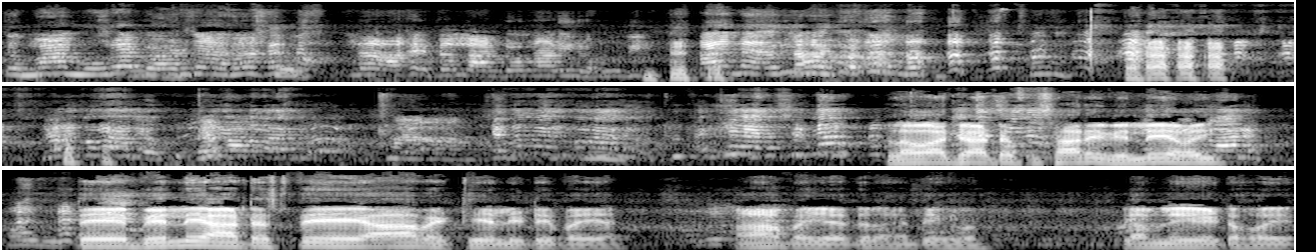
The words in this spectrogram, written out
ਤੇ ਮਾਂ ਮੂਰੇ ਬੈਠ ਜਾ ਨਾ। ਤੂੰ ਨਾ ਇਹ ਤਾਂ ਲਾਡੋ ਨਾਲ ਹੀ ਰਹੂਗੀ। ਆ ਮੈਂ ਉਹਨੂੰ ਲਓ ਅੱਜ ਆਰਟਿਸਟ ਸਾਰੇ ਵਿਹਲੇ ਆ ਬਾਈ। ਤੇ ਵਿਹਲੇ ਆਰਟਿਸਟ ਤੇ ਆ ਬੈਠੇ ਆ ਲਿਟੇ ਪਏ ਆ। ਆ ਪਏ ਆ ਇਧਰ ਐ ਦੇਖ ਲਓ। ਲਮ ਲੇਟ ਹੋਏ।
